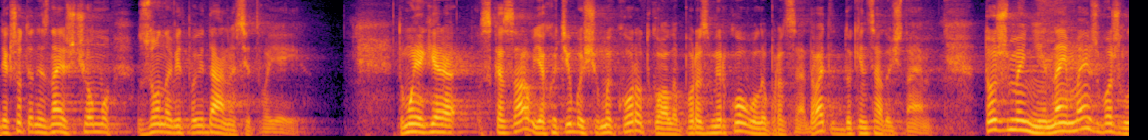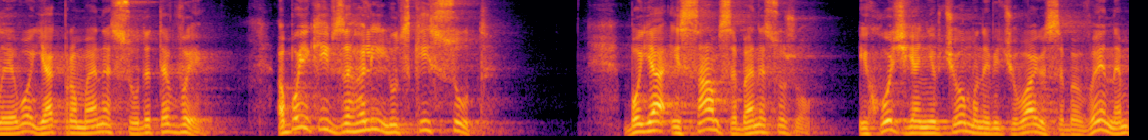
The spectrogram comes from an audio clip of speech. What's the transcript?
Якщо ти не знаєш, в чому зона відповідальності твоєї. Тому, як я сказав, я хотів би, щоб ми коротко, але порозмірковували про це. Давайте до кінця дочитаємо. Тож мені найменш важливо, як про мене судите ви, або який взагалі людський суд. Бо я і сам себе не сужу. І хоч я ні в чому не відчуваю себе винним,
